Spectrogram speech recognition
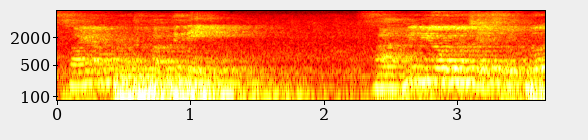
స్వయం ప్రతిపత్తిని సద్వినియోగం చేసుకుంటూ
